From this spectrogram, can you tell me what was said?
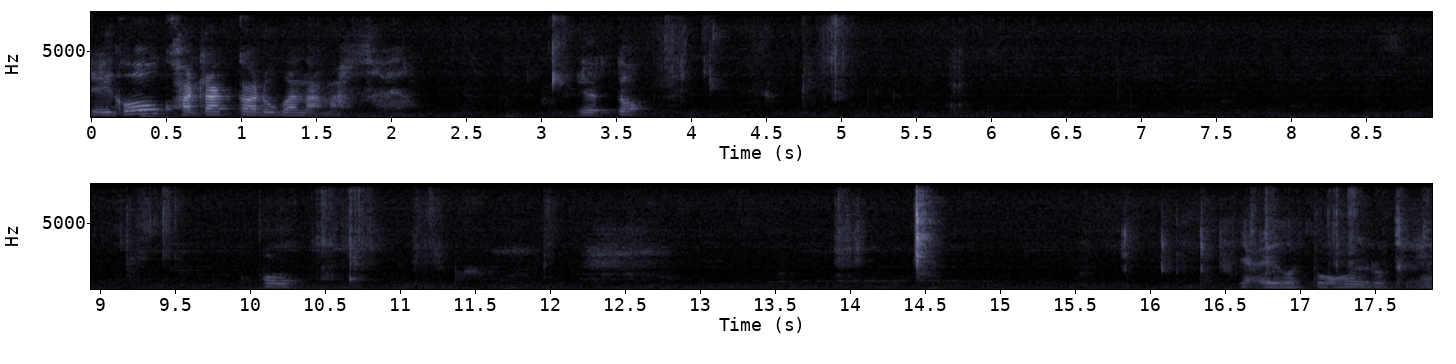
그리고 과자가루가 남았어요. 이것도 어. 자, 이것도 이렇게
